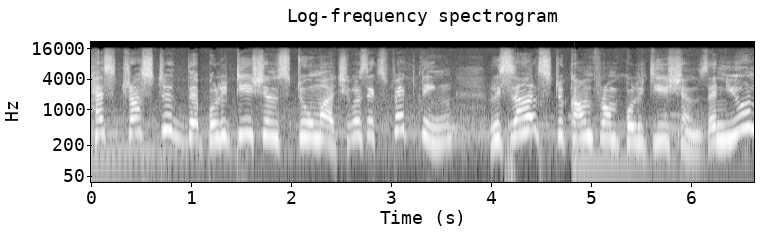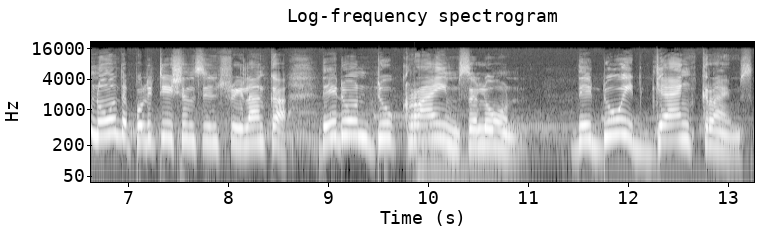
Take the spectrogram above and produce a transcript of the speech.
has trusted the politicians too much. He was expecting results to come from politicians. And you know the politicians in Sri Lanka, they don't do crimes alone they do it gang crimes.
